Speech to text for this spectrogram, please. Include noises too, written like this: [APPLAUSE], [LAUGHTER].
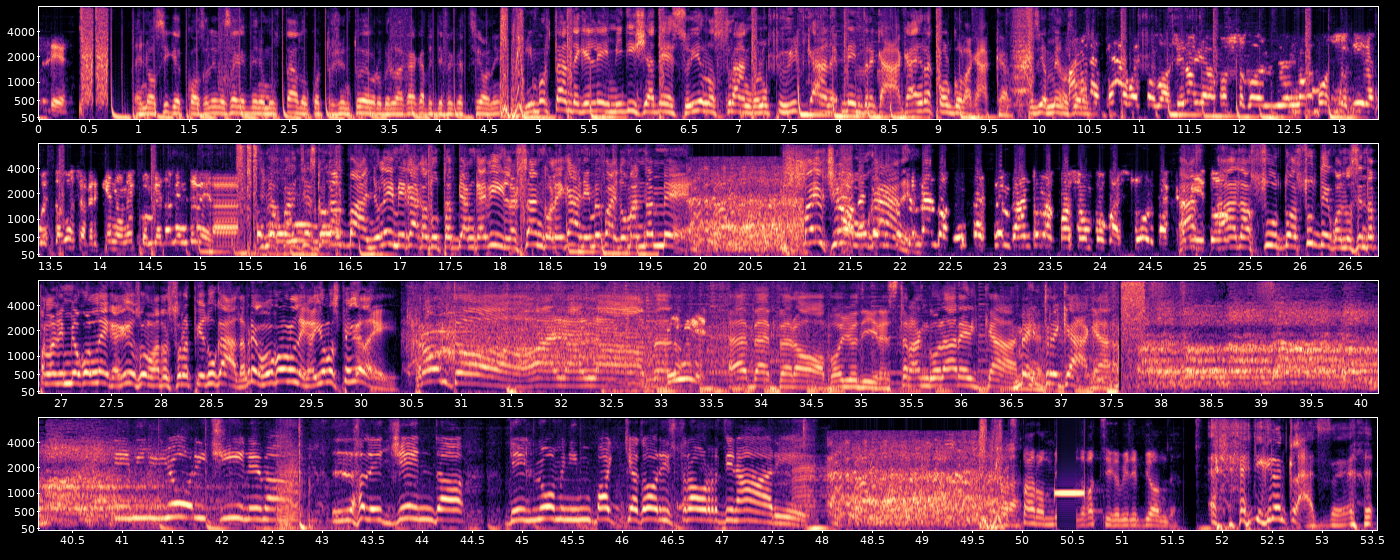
Sì. Eh no, sì che cosa? Lei lo sa che viene multato 400 euro per la caca per defecazione? L'importante è che lei mi dice adesso io non strangolo più il cane mentre caca e raccolgo la cacca. Così almeno Ma sono... non è vera questa cosa, io non gliela posso, non posso dire questa cosa perché non è completamente vera. Signor Francesco Calvagno, lei mi caga tutta Biancavilla, strangola i cani e mi fai domanda a me! Ma io ci No, lavo cane! sembrando, sta sembrando una cosa un poco assurda, capito? Ah, ah, assurdo, assurdo è quando sento a parlare il mio collega, che io sono la persona più educata. Prego, collega, io lo spiego a lei. Pronto? Ah, là, là, però- Sì. Eh beh, però, voglio dire, strangolare il cane. Mentre caga. I migliori cinema, la leggenda degli uomini imbacchiatori straordinari. Sparo un b***o, fatti capire bionde. [LAUGHS] di gran classe. [LAUGHS]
